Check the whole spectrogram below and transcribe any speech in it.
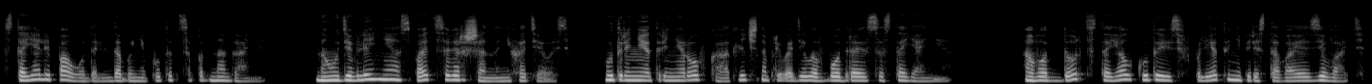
стояли поодаль, дабы не путаться под ногами. На удивление, спать совершенно не хотелось. Утренняя тренировка отлично приводила в бодрое состояние. А вот Дорт стоял, кутаясь в плед и не переставая зевать.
